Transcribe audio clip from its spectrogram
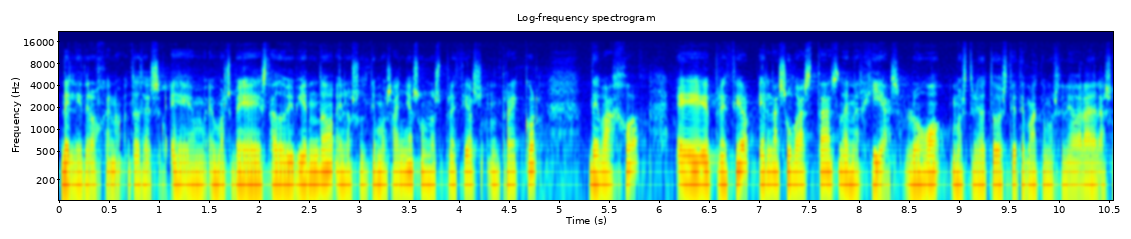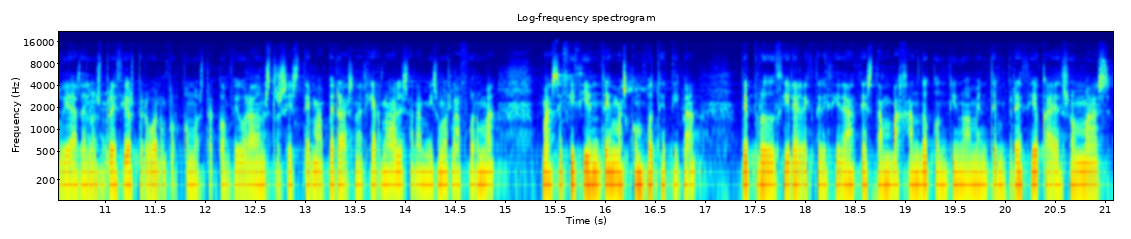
del hidrógeno. Entonces, em, hemos estado viviendo en los últimos años unos precios récord de bajo eh, precio en las subastas de energías. Luego hemos tenido todo este tema que hemos tenido ahora de las subidas de los precios, pero bueno, por cómo está configurado nuestro sistema. Pero las energías renovables ahora mismo es la forma más eficiente y más competitiva de producir electricidad. Están bajando continuamente en precio, cada vez son más,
